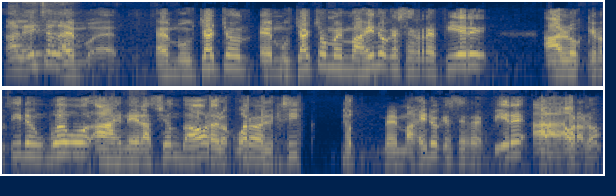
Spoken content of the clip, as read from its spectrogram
Dale, échala. El, el muchacho, el muchacho me imagino que se refiere a los que no tienen huevo, a la generación de ahora, de los cubanos del exilio. Me imagino que se refiere a la ahora, ¿no?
